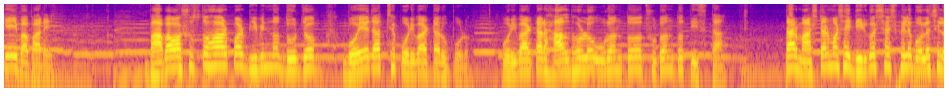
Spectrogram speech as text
কেই বা পারে। বাবা অসুস্থ হওয়ার পর বিভিন্ন দুর্যোগ বয়ে যাচ্ছে পরিবারটার উপর। পরিবারটার হাল ধরল উড়ন্ত ছুটন্ত তিস্তা। তার মাস্টার মশাই দীর্ঘশ্বাস ফেলে বলেছিল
